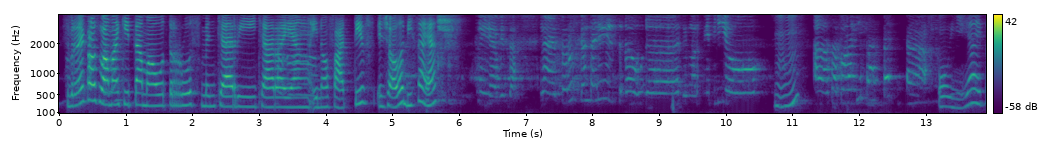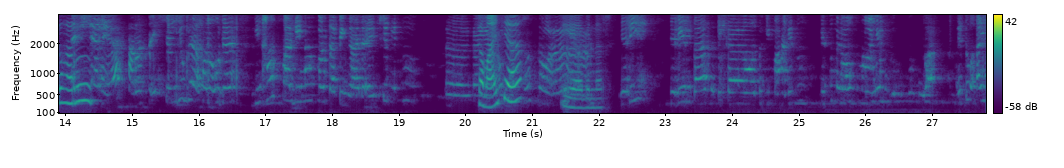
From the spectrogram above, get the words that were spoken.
Sebenarnya kalau selama kita mau terus mencari cara yang inovatif, insya Allah bisa ya. iya bisa nah terus kan tadi eh, udah dengar video Mm-mm. Ah, satu lagi praktek Kak. Oh iya, itu harus. action ya harus action juga kalau udah dihafal dihafal tapi nggak ada action itu eh, kayak Sama aja. kosong, ah. Iya benar. jadi jadi entah ketika waktu di mahat itu itu memang semangatnya menggebu-gebu ah. itu ayo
